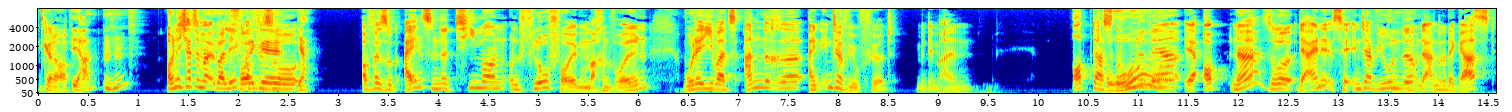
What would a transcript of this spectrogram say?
Genau. Ja. Mhm. Und ich hatte mal überlegt, ob Folge. wir so ja. ob wir so einzelne Timon und Flo Folgen machen wollen, wo der jeweils andere ein Interview führt mit dem einen. Ob das Oh. cool wäre, ja, ob, ne, so der eine ist der Interviewende und der andere der Gast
